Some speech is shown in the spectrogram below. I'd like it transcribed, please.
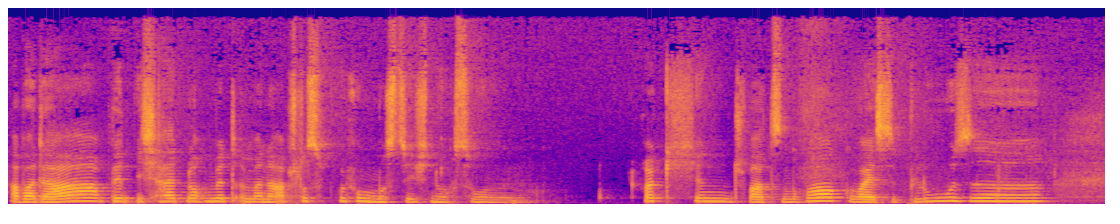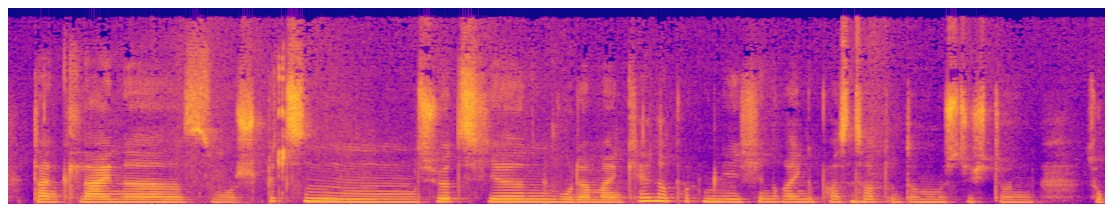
Aber da bin ich halt noch mit, in meiner Abschlussprüfung musste ich noch so ein Röckchen, schwarzen Rock, weiße Bluse, dann kleine so Spitzenschürzchen, wo da mein Kellnerportemonnaiechen reingepasst hat. Und dann musste ich dann so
